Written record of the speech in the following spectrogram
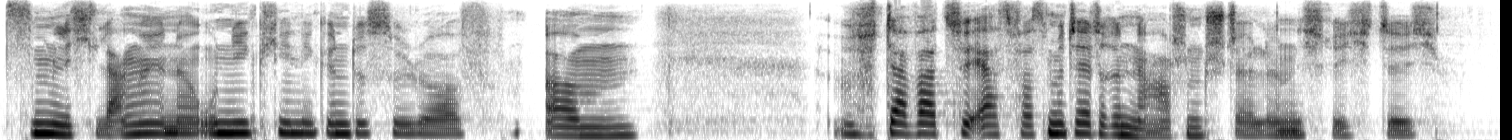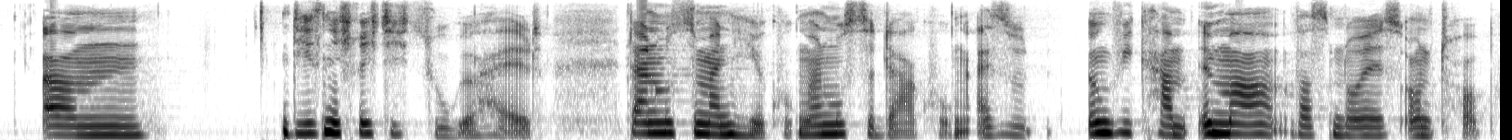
ziemlich lange in der Uniklinik in Düsseldorf. Ähm, da war zuerst was mit der Drainagenstelle nicht richtig. Ähm, die ist nicht richtig zugeheilt. Dann musste man hier gucken, man musste da gucken. Also irgendwie kam immer was Neues on top.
